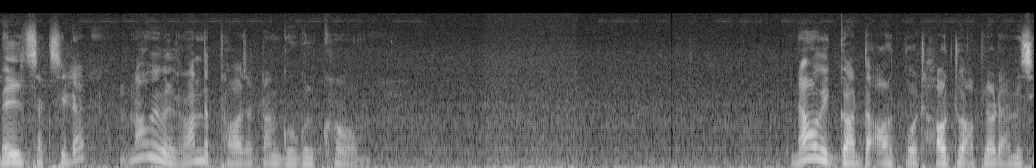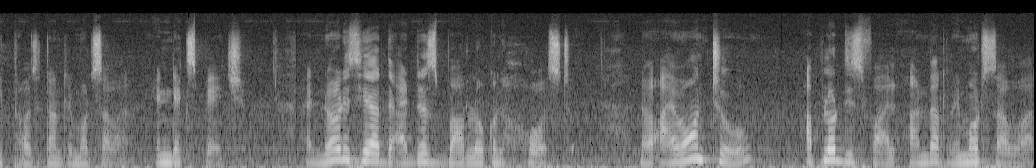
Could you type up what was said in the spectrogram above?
Build succeeded. Now we will run the project on Google Chrome. Now we got the output how to upload MVC project on remote server index page. And notice here the address bar localhost now I want to upload this file on the remote server.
